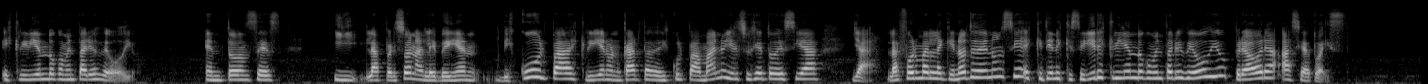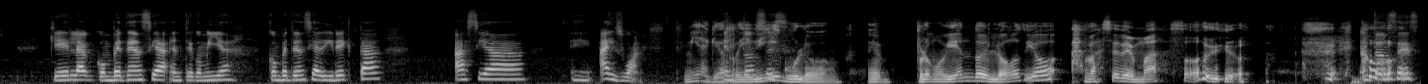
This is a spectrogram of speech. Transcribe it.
escribiendo comentarios de odio. Entonces, y las personas le pedían disculpas, escribieron cartas de disculpa a mano y el sujeto decía, ya, la forma en la que no te denuncie es que tienes que seguir escribiendo comentarios de odio, pero ahora hacia Twice. Que es la competencia, entre comillas, competencia directa hacia eh, Ice One. Mira, qué ridículo. Eh, promoviendo el odio a base de más odio. Entonces,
